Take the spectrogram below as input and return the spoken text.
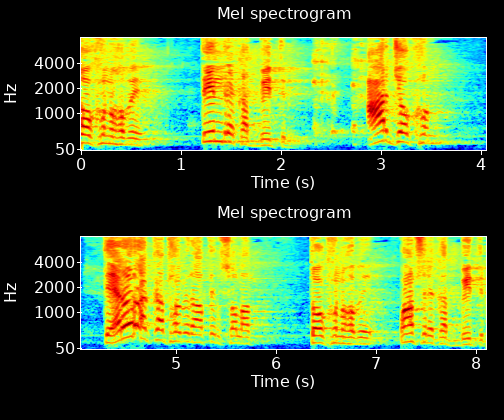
তখন হবে তিন রেখাত বিত্র। আর যখন তেরো রাকাত হবে রাতের সলাপ, তখন হবে পাঁচ রেখাত বিত্র।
